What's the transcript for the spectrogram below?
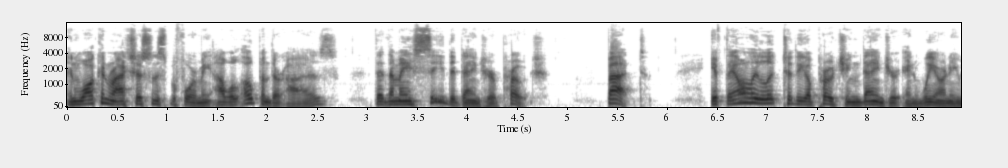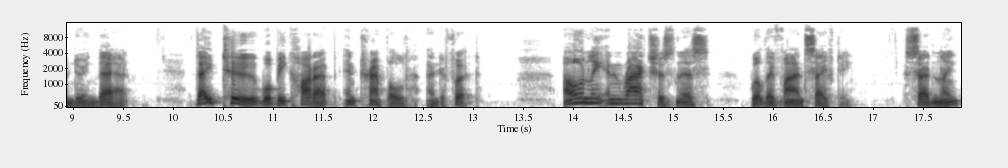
and walk in righteousness before me, I will open their eyes that they may see the danger approach. But if they only look to the approaching danger, and we aren't even doing that, they too will be caught up and trampled underfoot. Only in righteousness will they find safety. Suddenly,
